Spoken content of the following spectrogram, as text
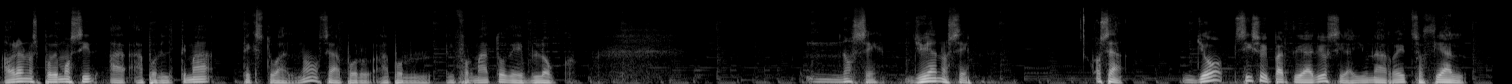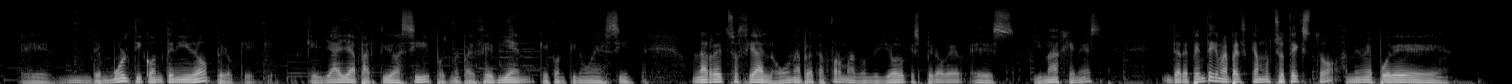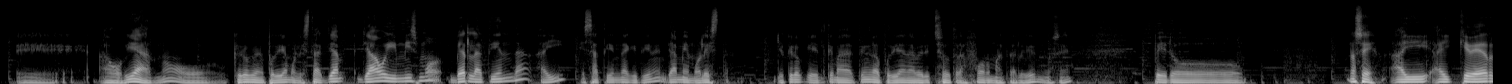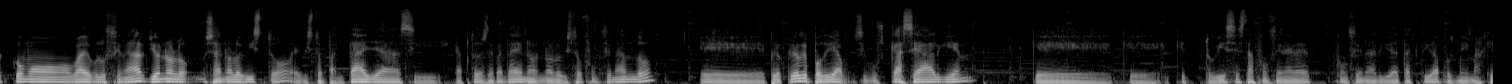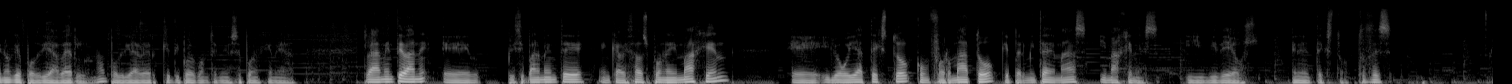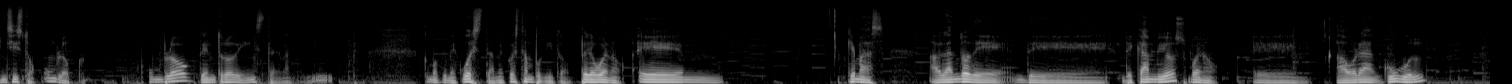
ahora nos podemos ir a, por el tema textual, ¿no? O sea, por, a por el formato de blog. No sé, yo ya no sé. O sea, yo sí soy partidario si hay una red social eh, de multicontenido, pero que, ya haya partido así, pues me parece bien que continúe así. Una red social o una plataforma donde yo lo que espero ver es imágenes, de repente que me aparezca mucho texto, a mí me puede eh, agobiar, ¿no? O creo que me podría molestar. Ya, ya hoy mismo ver la tienda ahí, esa tienda que tienen, ya me molesta. Yo creo que el tema de la tienda lo podrían haber hecho de otra forma, tal vez, no sé. Pero no sé, hay, hay que ver cómo va a evolucionar. Yo no lo, o sea, no lo he visto, he visto pantallas y capturas de pantalla, no, no lo he visto funcionando. Eh, pero creo que podría, si buscase a alguien que, que, tuviese esta funcionalidad, funcionalidad activa, pues me imagino que podría verlo, ¿no? Podría ver qué tipo de contenido se pueden generar. Claramente van eh, principalmente encabezados por una imagen eh, y luego ya texto con formato que permite además imágenes y videos en el texto. Entonces, insisto, un blog. Un blog dentro de Instagram. Como que me cuesta, me cuesta un poquito. Pero bueno, em, ¿qué más? Hablando de, de, cambios, bueno, eh, ahora Google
